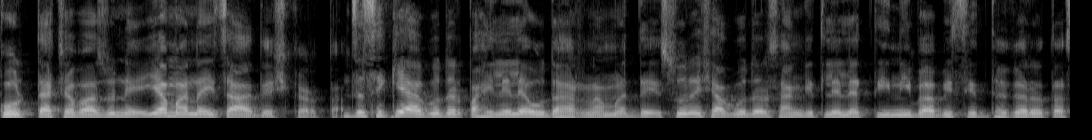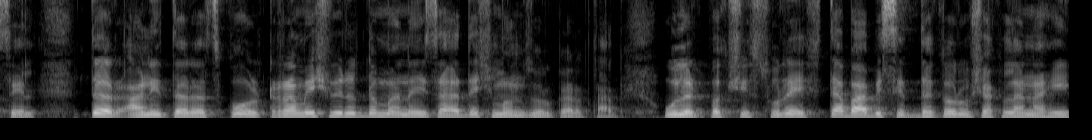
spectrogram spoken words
कोर्ट त्याच्या बाजूने या मनाईचा आदेश करतात. जसे की अगोदर पाहिलेल्या उदाहरणामध्ये सुरेश अगोदर सांगितलेल्या तिन्ही बाबी सिद्ध करत असेल तर आणि तरच कोर्ट रमेश विरुद्ध मनाईचा आदेश मंजूर करतात. उलटपक्षी सुरेश त्या बाबी सिद्ध करू शकला नाही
